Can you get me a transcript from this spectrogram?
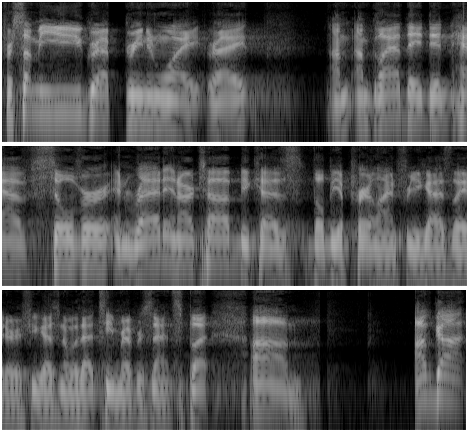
For some of you, you grabbed green and white, right? I'm, I'm, glad they didn't have silver and red in our tub because there'll be a prayer line for you guys later if you guys know what that team represents. But um, I've got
